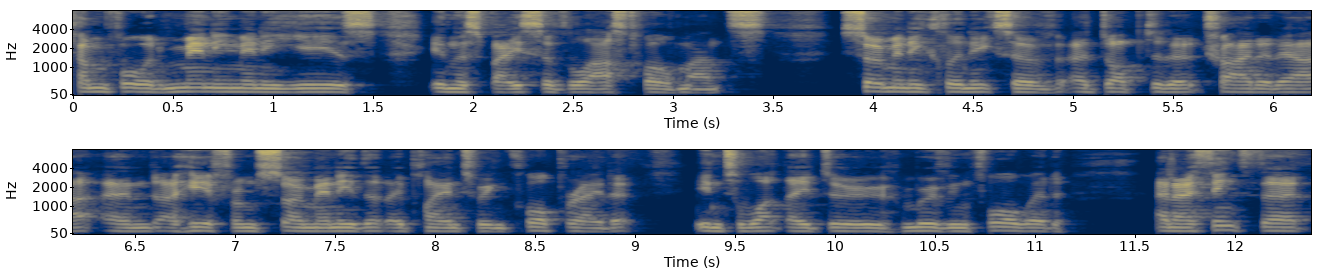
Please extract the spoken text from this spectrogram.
come forward many, many years in the space of the last 12 months so many clinics have adopted it, tried it out, and I hear from so many that they plan to incorporate it into what they do moving forward. And I think that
